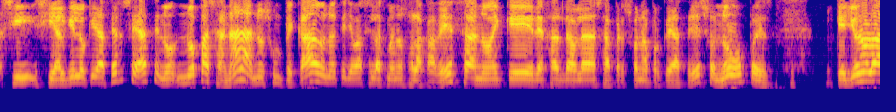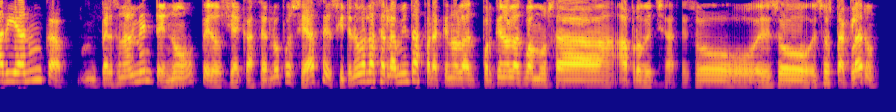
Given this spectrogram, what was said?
si, si alguien lo quiere hacer, se hace. No, no pasa nada, no es un pecado, no hay que llevarse las manos a la cabeza, no hay que dejar de hablar a esa persona porque hace eso. No, pues ¿Que yo no lo haría nunca? Personalmente, no, pero si hay que hacerlo, pues se hace. Si tenemos las herramientas, ¿para qué no las, ¿por qué no las vamos a aprovechar? Eso, eso, eso está claro.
